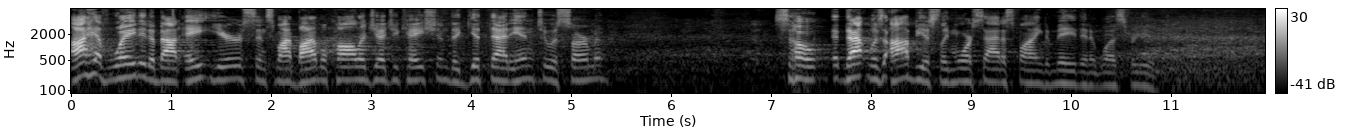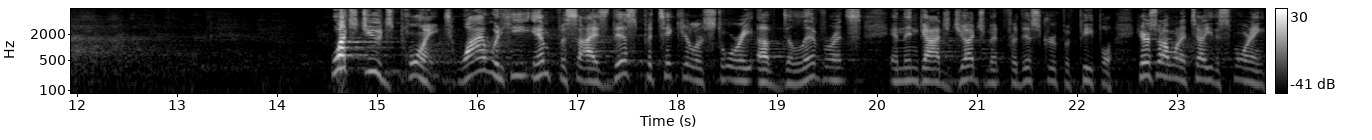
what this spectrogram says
I have waited about eight years since my Bible college education to get that into a sermon. So that was obviously more satisfying to me than it was for you. What's Jude's point? Why would he emphasize this particular story of deliverance and then God's judgment for this group of people? Here's what I want to tell you this morning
